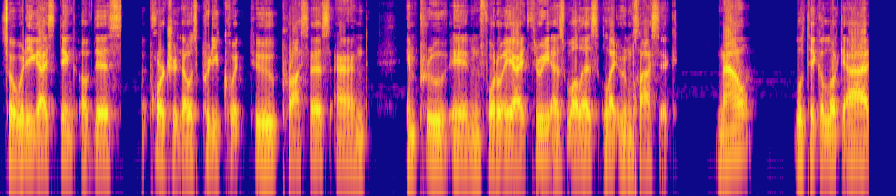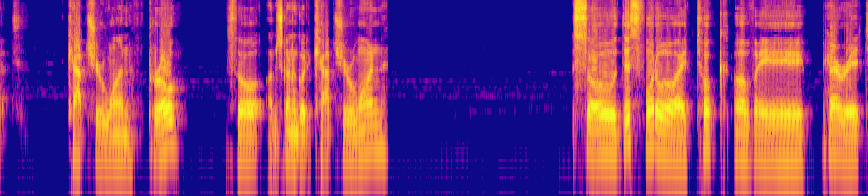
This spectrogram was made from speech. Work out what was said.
So what do you guys think of this portrait that was pretty quick to process and improve in Photo AI 3 as well as Lightroom Classic? Now we'll take a look at Capture One Pro. So I'm just going to go to Capture One. So this photo I took of a parrot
